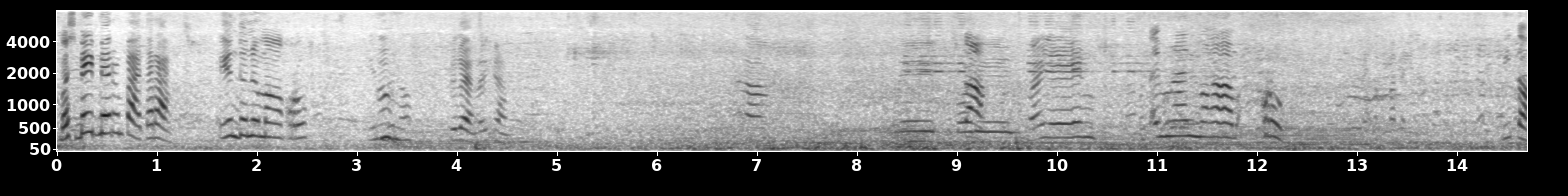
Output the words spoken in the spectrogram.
Boss Babe, meron pa. Tara! Ayun doon ng mga crew. Yun doon, oh. Sige, wait lang. Sa, morning. Puntayin mo na yung mga crew. Dito.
